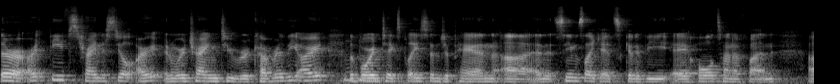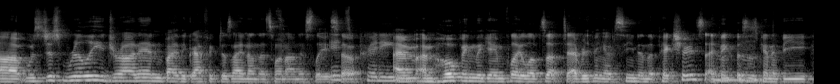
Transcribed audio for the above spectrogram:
there are art thieves trying to steal art and we're trying to recover the art. Mm-hmm. The board takes place in Japan uh, and it seems like it's going to be a whole ton of fun. Uh, was just really drawn in by the graphic design on this one, honestly. It's so pretty. I'm, I'm hoping the gameplay lives up to everything I've seen in the pictures. I mm-hmm. think this is mm-hmm. going to be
